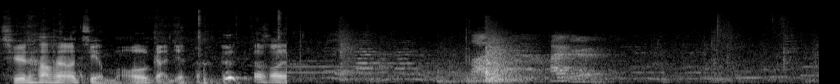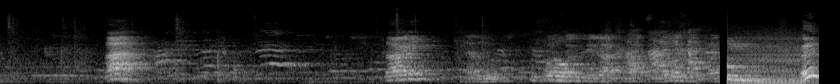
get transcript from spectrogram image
其实他好像剪毛，我感觉。好，开始。Sorry? えっ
